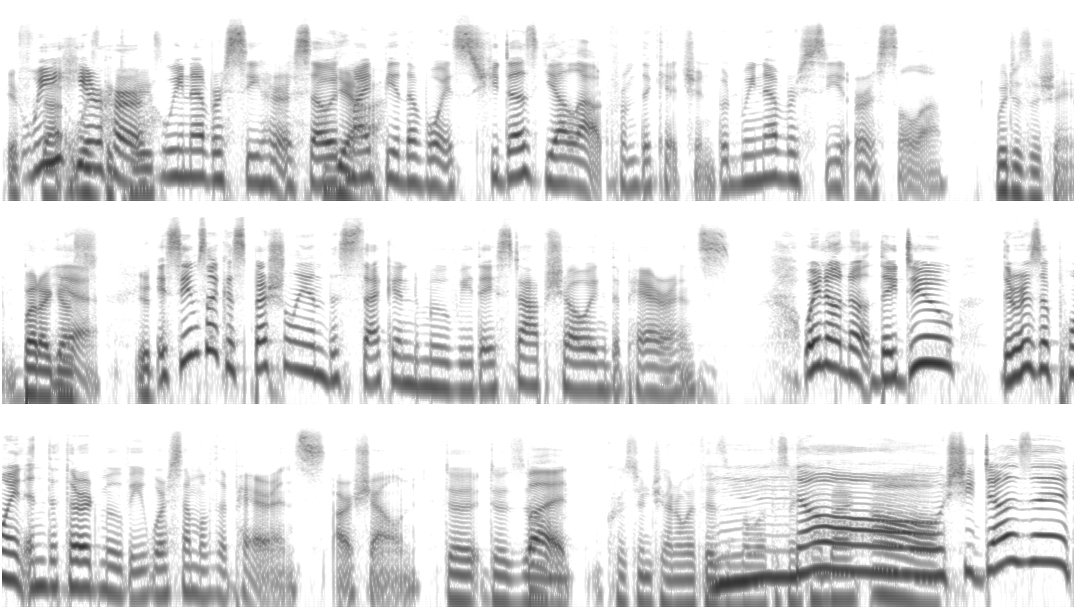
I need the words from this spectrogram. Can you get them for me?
if We that hear was the her. case. We never see her. So it Yeah. might be the voice. She does yell out from the kitchen, but we never see Ursula. Which is a shame. But I guess it, It seems like, especially in the second movie, they stop showing the parents. Wait, no, no. They do. There is a point in the third movie where some of the parents are shown. do, does but- um, Kristin Chenoweth as Maleficent no, come back? she doesn't.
